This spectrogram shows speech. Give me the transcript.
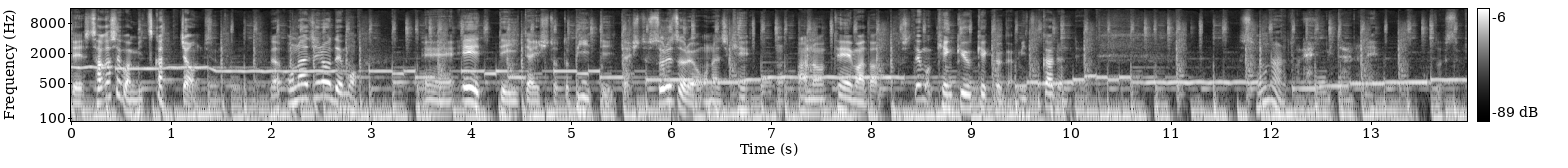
て探せば見つかっちゃうんですよ。同じのでも、えー、A って言いたい人と B って言いたい人それぞれ同じけあのテーマだとしても研究結果が見つかるんで。そうなるとねみたいなね。そうですね。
